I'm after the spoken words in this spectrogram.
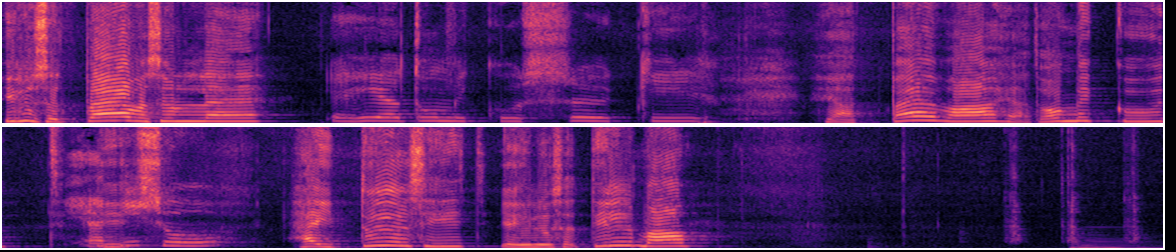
ilusat päeva sulle. ja head hommikusööki. head päeva, head hommikut. head isu. häid tujusid ja ilusat ilma. on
